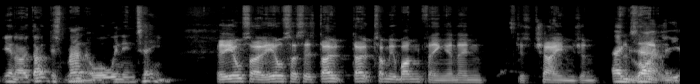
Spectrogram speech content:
You know, don't dismantle mm. a winning team. He also he also says, "Don't don't tell me one thing and then just change and exactly."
